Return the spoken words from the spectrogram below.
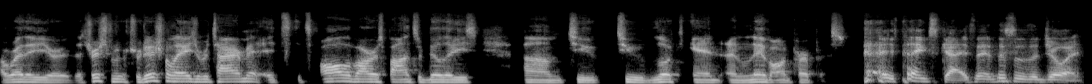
or whether you're the traditional traditional age of retirement, it's it's all of our responsibilities um, to to look and and live on purpose. Hey, thanks, guys. This was a joy.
